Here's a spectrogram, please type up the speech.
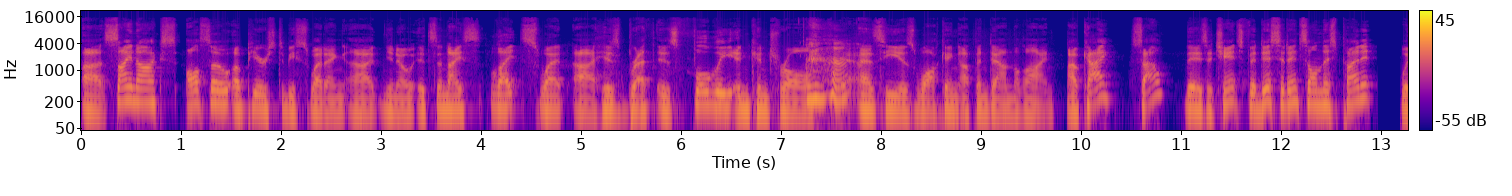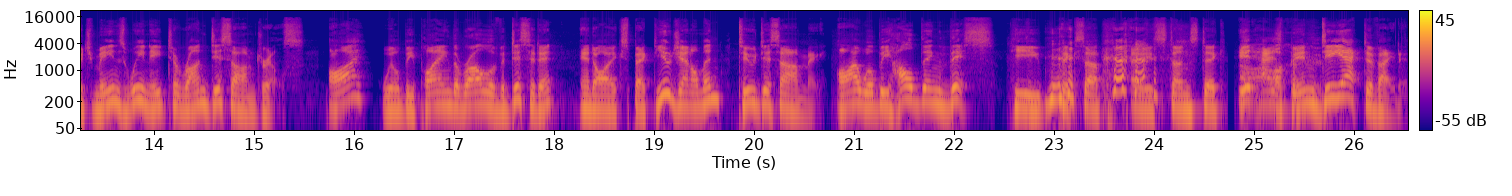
Uh, Synox also appears to be sweating. Uh, you know, it's a nice light sweat. Uh, his breath is fully in control as he is walking up and down the line. Okay, so there's a chance for dissidents on this planet, which means we need to run disarm drills. I will be playing the role of a dissident, and I expect you gentlemen to disarm me. I will be holding this. He picks up a stun stick. It has oh. been deactivated.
